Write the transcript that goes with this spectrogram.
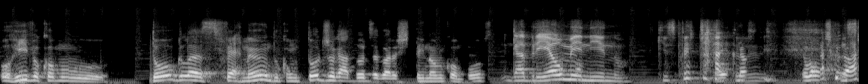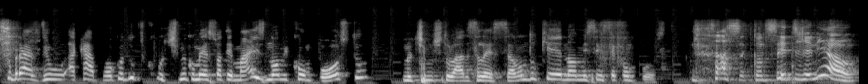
horrível como Douglas Fernando, como todos os jogadores agora têm nome composto. Gabriel Menino. Que espetáculo. Eu acho, que, eu acho que o Brasil acabou quando o time começou a ter mais nome composto no time titular da seleção do que nome sem ser composto. Nossa, conceito genial.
